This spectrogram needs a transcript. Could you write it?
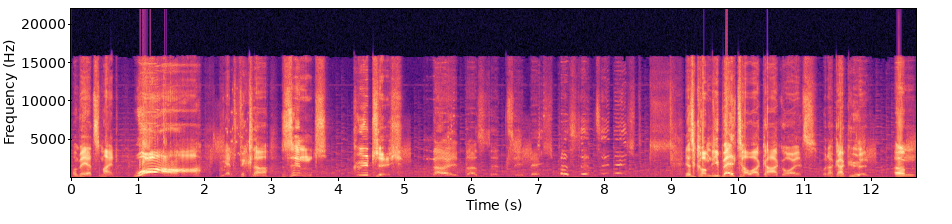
Und wer jetzt meint, wow, die Entwickler sind gütig. Nein, das sind sie nicht. Das sind sie nicht. Jetzt kommen die Bell Tower Gargoyles. Oder Gargülen. Ähm,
